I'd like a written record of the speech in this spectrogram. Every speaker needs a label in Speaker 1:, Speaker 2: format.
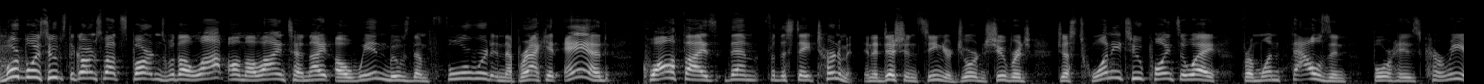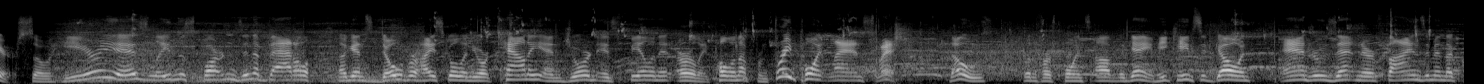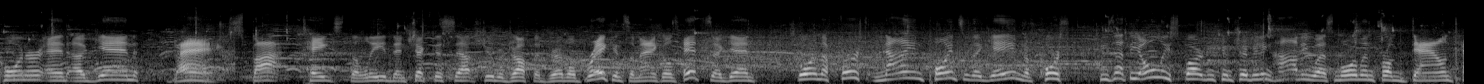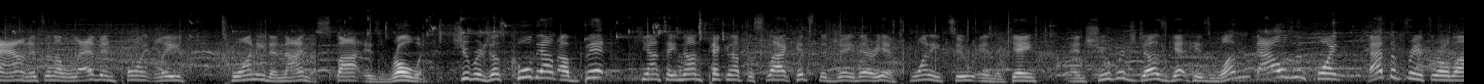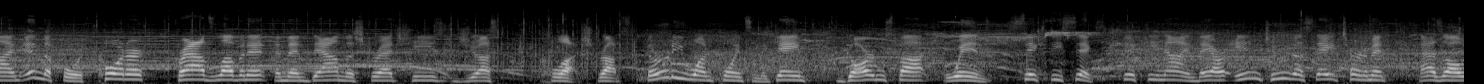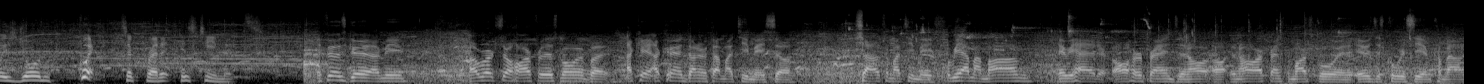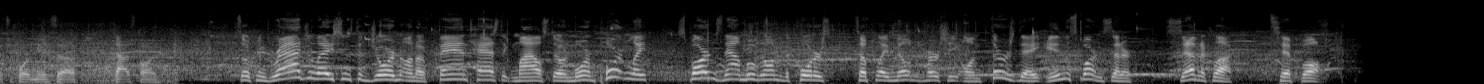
Speaker 1: More boys hoops, the Garden Spot Spartans with a lot on the line tonight. A win moves them forward in the bracket and qualifies them for the state tournament. In addition, senior Jordan Shewbridge just 22 points away from 1,000 for his career. So here he is leading the Spartans in a battle against Dover High School in York County, and Jordan is feeling it early, pulling up from three-point land, swish. Those were the first points of the game. He keeps it going. Andrew Zentner finds him in the corner, and again, bang, Spot takes the lead. Then check this out, Shewbridge off the dribble, breaking some ankles, hits again, scoring the first nine points of the game, and of course, He's not the only Spartan contributing. Javi Westmoreland from downtown. It's an 11-point lead. 20 to 9. The spot is rolling. Shewbridge just cool down a bit. Keontae Nunn picking up the slack, hits the J there. He had 22 in the game. And Shewbridge does get his 1,000th point at the free throw line in the fourth quarter. Crowd's loving it. And then down the stretch, he's just clutch. Drops 31 points in the game. Garden Spot wins 66 59. They are into the state tournament. As always, Jordan quick to credit his teammates.
Speaker 2: It feels good. I mean, I worked so hard for this moment, but I can't. I couldn't have done it without my teammates. So, shout out to my teammates. We had my mom, and we had all her friends, and all, and all our friends from our school, and it was just cool to see them come out and support me. So, that was fun.
Speaker 1: So, congratulations to Jordan on a fantastic milestone. More importantly, Spartans now moving on to the quarters to play Milton Hershey on Thursday in the Spartan Center, 7 o'clock tip off.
